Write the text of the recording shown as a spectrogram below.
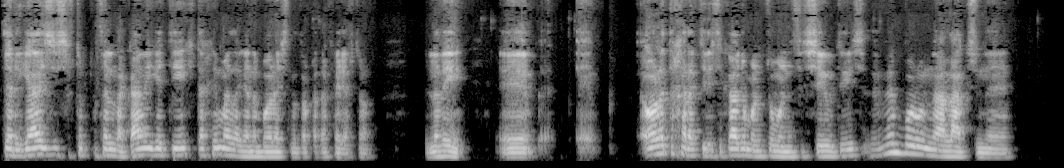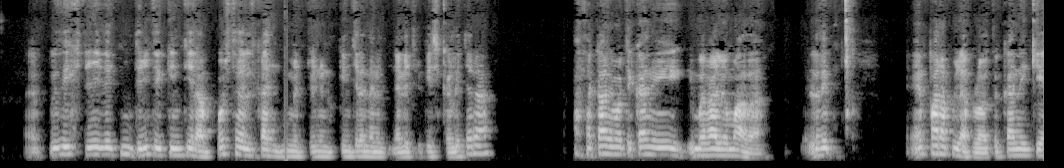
ταιριάζει σε αυτό που θέλει να κάνει γιατί έχει τα χρήματα για να μπορέσει να το καταφέρει αυτό. Δηλαδή, ε, ε, όλα τα χαρακτηριστικά του μονοθεσίου της δεν μπορούν να αλλάξουν επειδή έχει την ίδια, την ίδια κινητήρα. Πώς θα κάνει με την κινητήρα να ηλεκτρικήσει καλύτερα, θα κάνουμε ό,τι κάνει η μεγάλη ομάδα. Δηλαδή, είναι πάρα πολύ απλό. Το κάνει και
